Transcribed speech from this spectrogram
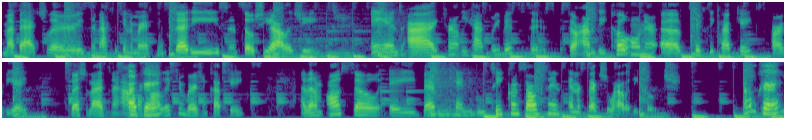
my bachelor's in African American Studies and sociology. And I currently have three businesses. So I'm the co owner of Tipsy Cupcakes RVA, specializing in Okay. alcoholic conversion cupcakes. And then I'm also a Bedroom Kandi Boutique consultant and a sexuality coach. Okay.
